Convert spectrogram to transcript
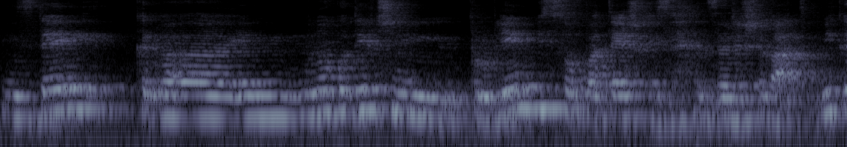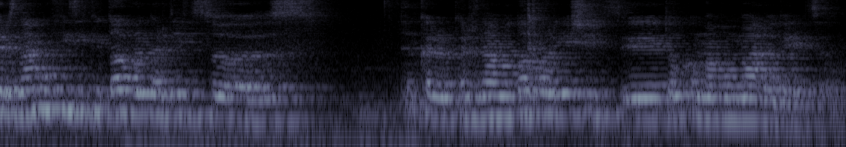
In zdaj, ker uh, mnogodelčni problemi so pa težki za, za reševati. Mi, ker znamo v fiziki dobro narediti, so, kar, kar znamo dobro rešiti, to, ko imamo malo delcev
